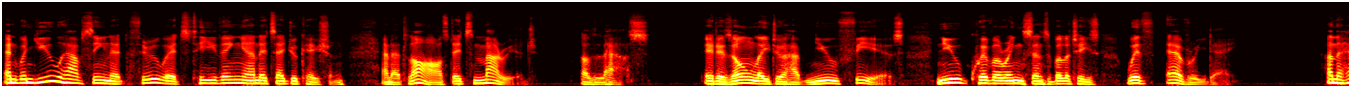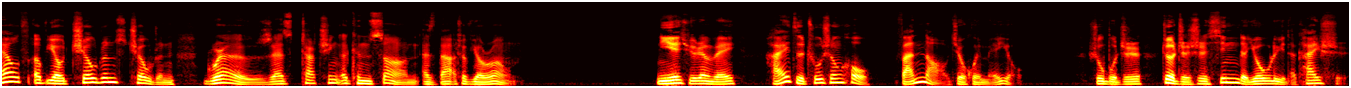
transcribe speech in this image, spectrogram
And when you have seen it through its teething and its education, and at last its marriage, Alas! It is only to have new fears, new quivering sensibilities with every day. And the health of your children's children grows as touching a concern as that of your own. 你也许认为孩子出生后烦恼就会没有，殊不知这只是新的忧虑的开始。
